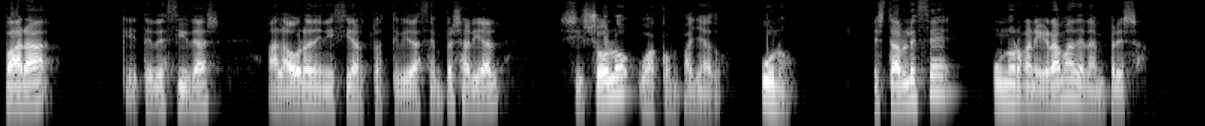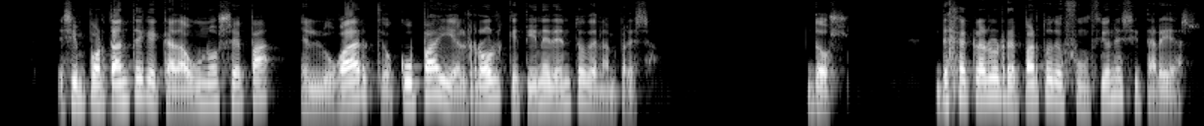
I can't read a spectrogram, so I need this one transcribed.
para que te decidas a la hora de iniciar tu actividad empresarial si solo o acompañado. 1. Establece un organigrama de la empresa. Es importante que cada uno sepa el lugar que ocupa y el rol que tiene dentro de la empresa. 2 deja claro el reparto de funciones y tareas.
